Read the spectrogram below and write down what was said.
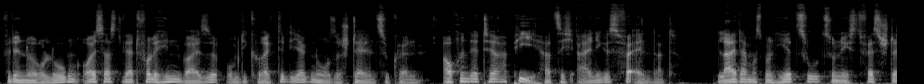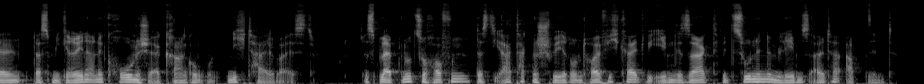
Für den Neurologen äußerst wertvolle Hinweise, um die korrekte Diagnose stellen zu können. Auch in der Therapie hat sich einiges verändert. Leider muss man hierzu zunächst feststellen, dass Migräne eine chronische Erkrankung und nicht heilbar ist. Es bleibt nur zu hoffen, dass die Attackenschwere und Häufigkeit, wie eben gesagt, mit zunehmendem Lebensalter abnimmt.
